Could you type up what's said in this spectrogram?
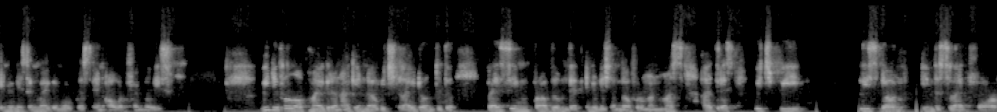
Indonesian migrant workers and our families. We developed migrant agenda which lie down to the pressing problem that Indonesian government must address, which we list down in the slide four.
